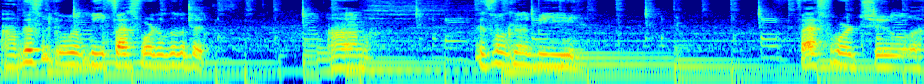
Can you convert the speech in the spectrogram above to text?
Um, this week will be fast forward a little bit. Um, this one's going to be fast forward to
